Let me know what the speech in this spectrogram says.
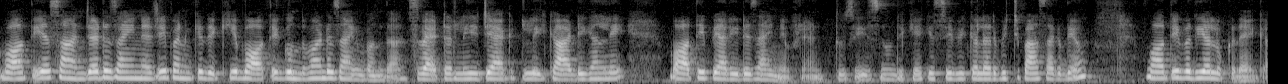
ਬਹੁਤ ਹੀ ਆਸਾਨ ਜਿਹਾ ਡਿਜ਼ਾਈਨ ਹੈ ਜੀ, ਬਣ ਕੇ ਦੇਖੀਏ, ਬਹੁਤ ਹੀ ਗੁੰਦਵਾ ਡਿਜ਼ਾਈਨ ਬਣਦਾ। ਸਵੈਟਰ ਲਈ ਜੈਕਟ ਲਈ ਕਾਰਡੀਗਨ ਲਈ ਬਹੁਤ ਹੀ ਪਿਆਰੀ ਡਿਜ਼ਾਈਨ ਹੈ ਫਰੈਂਡ ਤੁਸੀਂ ਇਸ ਨੂੰ ਦੇਖਿਏ ਕਿਸੇ ਵੀ ਕਲਰ ਵਿੱਚ ਪਾ ਸਕਦੇ ਹੋ। ਬਹੁਤ ਹੀ ਵਧੀਆ ਲੁੱਕ ਦੇਗਾ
